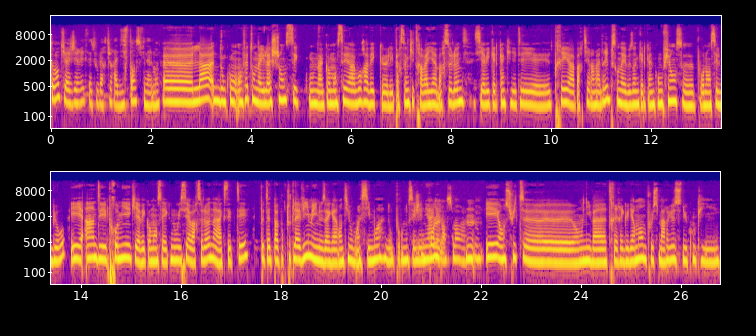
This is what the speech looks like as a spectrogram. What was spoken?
comment tu as géré cette ouverture à distance finalement? Euh, Là, donc en fait, on a eu la chance, c'est qu'on a commencé à voir avec euh, les personnes qui travaillaient à Barcelone s'il y avait quelqu'un qui était prêt à partir à Madrid, parce qu'on avait besoin de quelqu'un de confiance euh, pour lancer le bureau. Et un des premiers qui avait commencé avec nous ici à Barcelone a accepté peut-être pas pour toute la vie, mais il nous a garanti au moins six mois. Donc pour nous, c'est génial. Pour le lancement. Mm. Mm. Et ensuite, euh, on y va très régulièrement. En plus, Marius, du coup, qui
